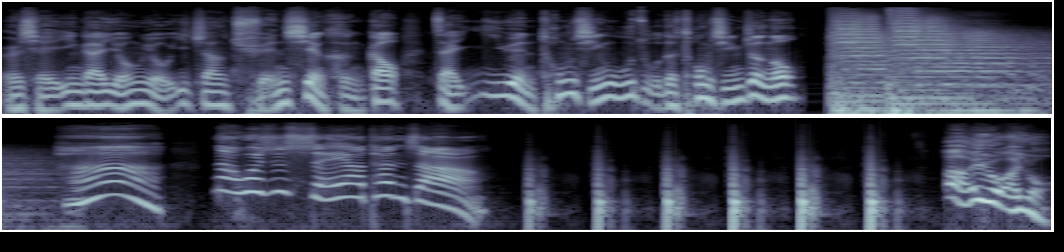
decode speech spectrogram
而且应该拥有一张权限很高，在医院通行无阻的通行证哦。啊，那会是谁啊，探长？哎呦哎呦，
